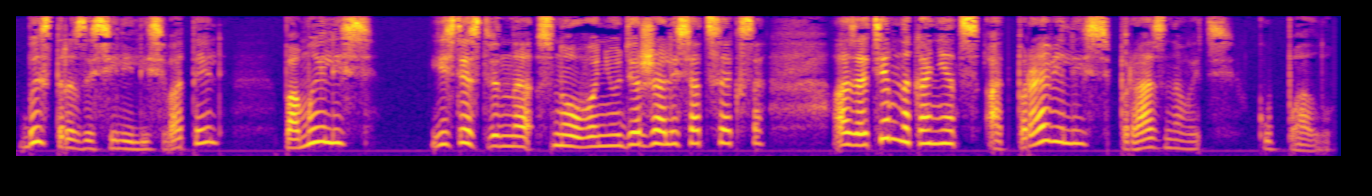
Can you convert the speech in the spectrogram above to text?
Быстро заселились в отель, помылись, естественно, снова не удержались от секса, а затем, наконец, отправились праздновать купалу.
